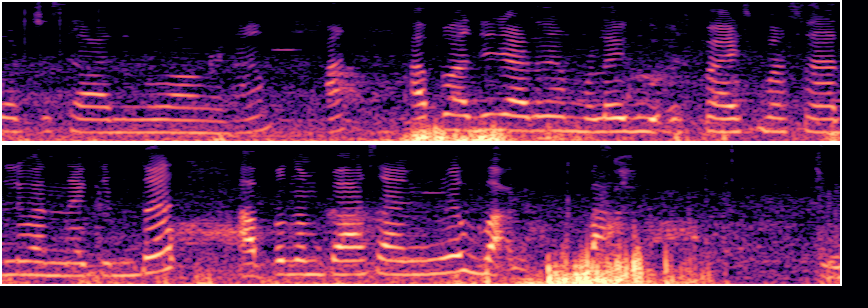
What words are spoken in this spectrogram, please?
കുറച്ച് സാധനങ്ങൾ വാങ്ങണം. അപ്പോൾ അതിനാണ് നമ്മൾ സ്പൈസ് ബസാറിൽ വന്നേക്കുന്നത്. അപ്പോൾ നമുക്ക് ആ സാധനങ്ങൾ വാങ്ങാം. വാ.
